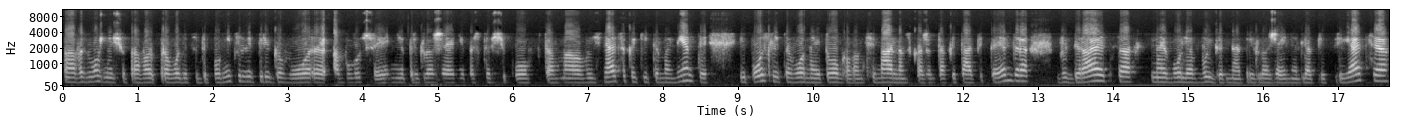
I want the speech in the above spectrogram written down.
возможно, еще проводятся дополнительные переговоры об улучшении предложений поставщиков, там э, выясняются какие-то моменты, и после того на итоговом финальном, скажем так, этапе тендера выбирается наиболее выгодное предложение для предприятия,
